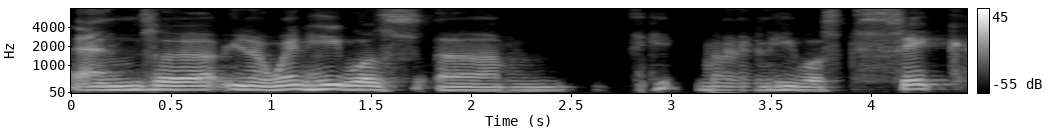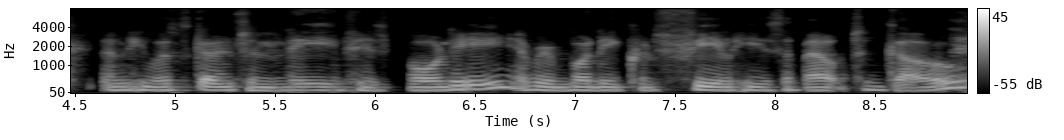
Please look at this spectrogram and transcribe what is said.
And uh, you know, when he was um, he, when he was sick and he was going to leave his body, everybody could feel he's about to go,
